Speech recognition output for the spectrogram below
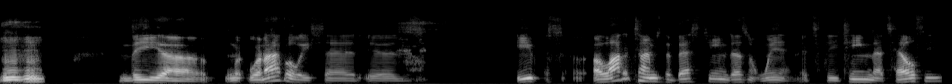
hmm The uh, what I've always said is, a lot of times the best team doesn't win. It's the team that's healthy.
